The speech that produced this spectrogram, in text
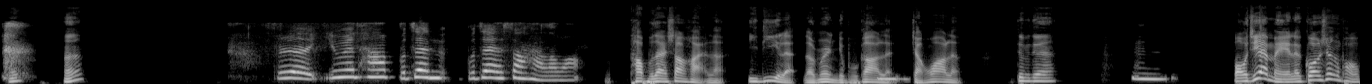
嗯嗯，不是因为他不在不在上海了吗？他不在上海了，异地了，老妹儿你就不干了，嗯讲话了，对不对？嗯，宝剑没了，光剩个宝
